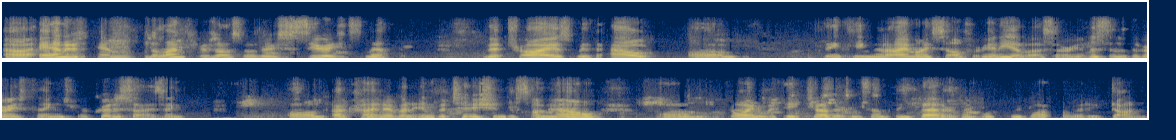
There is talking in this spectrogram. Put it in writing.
uh, and, it, and the laughter is also a very serious method that tries without um, thinking that I myself or any of us are innocent of the very things we're criticizing um, a kind of an invitation to somehow um, join with each other in something better than what we've already done.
